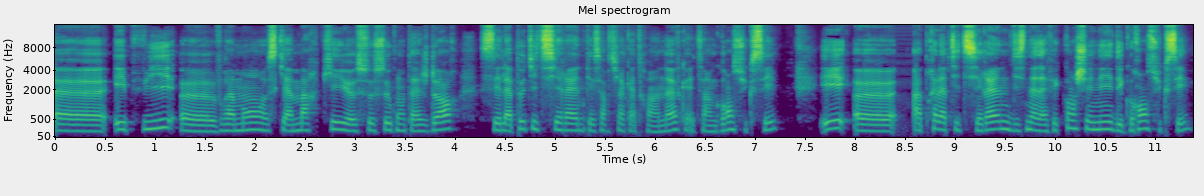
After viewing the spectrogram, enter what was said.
Et puis, vraiment, ce qui a marqué ce second âge d'or, c'est La Petite Sirène qui est sortie en 89, qui a été un grand succès. Et après La Petite Sirène, Disney n'a fait qu'enchaîner des grands succès.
